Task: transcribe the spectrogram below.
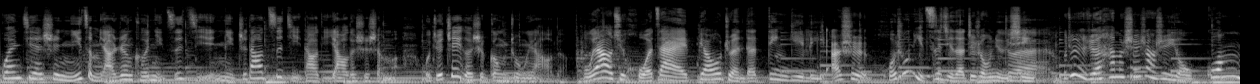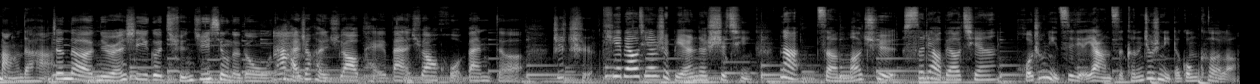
关键是你怎么样认可你自己，你知道自己到底要的是什么？我觉得这个是更重要的。不要去活在标准的定义里，而是活出你自己的这种女性，我就是觉得她们身上是有光芒的哈。真的，女人是一个群居性的动物，她还是很需要陪伴，需要伙伴的支持。贴标签是别人的事情，那怎么去撕掉标签，活出你自己的样子，可能就是你的功课了。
